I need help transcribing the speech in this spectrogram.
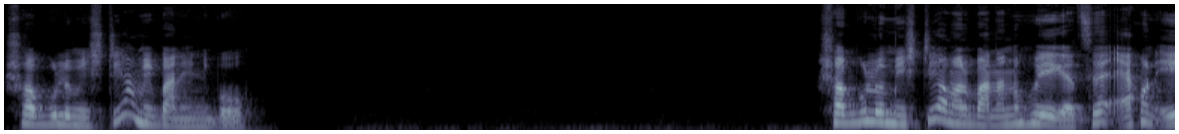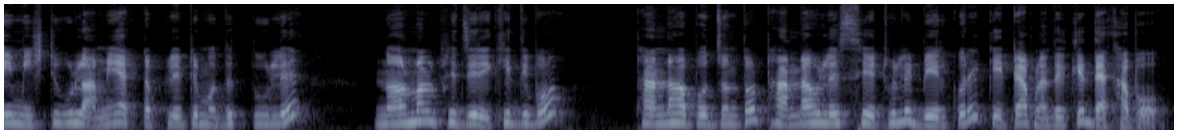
সবগুলো মিষ্টি আমি বানিয়ে নিব। সবগুলো মিষ্টি আমার বানানো হয়ে গেছে। এখন এই মিষ্টিগুলো আমি একটা প্লেটের মধ্যে তুলে নর্মাল ফ্রিজে রেখে দিব। ঠান্ডা হওয়া পর্যন্ত, ঠান্ডা হলে সেট হলে বের করে কেটে আপনাদেরকে দেখাবো।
